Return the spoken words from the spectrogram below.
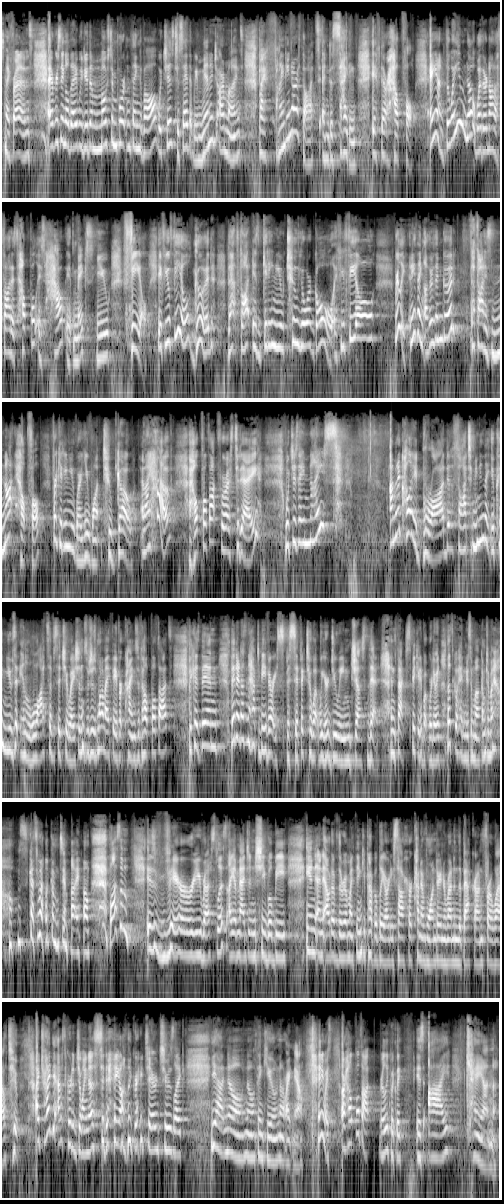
My friends, every single day we do the most important thing of all, which is to say that we manage our minds by finding our thoughts and deciding if they're helpful. And the way you know whether or not a thought is helpful is how it makes you feel. If you feel good, that thought is getting you to your goal. If you feel really anything other than good, that thought is not helpful for getting you where you want to go. And I have a helpful thought for us today, which is a nice I'm going to call it a broad thought, meaning that you can use it in lots of situations, which is one of my favorite kinds of helpful thoughts, because then, then it doesn't have to be very specific to what we are doing just then. In fact, speaking of what we're doing, let's go ahead and do some welcome to my homes, because welcome to my home. Blossom is very restless. I imagine she will be in and out of the room. I think you probably already saw her kind of wandering around in the background for a while too. I tried to ask her to join us today on the great chair, and she was like, yeah, no, no, thank you, not right now. Anyways, our helpful thought, really quickly is I can.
